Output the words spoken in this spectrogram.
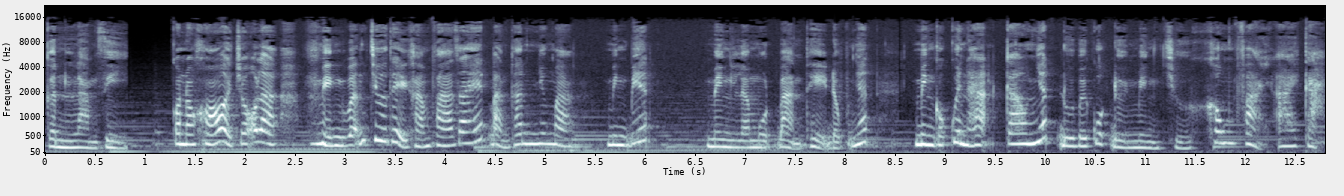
cần làm gì. Còn nó khó ở chỗ là mình vẫn chưa thể khám phá ra hết bản thân nhưng mà mình biết mình là một bản thể độc nhất. Mình có quyền hạn cao nhất đối với cuộc đời mình chứ không phải ai cả.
